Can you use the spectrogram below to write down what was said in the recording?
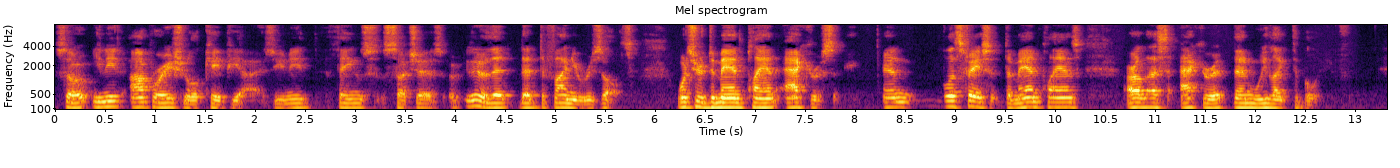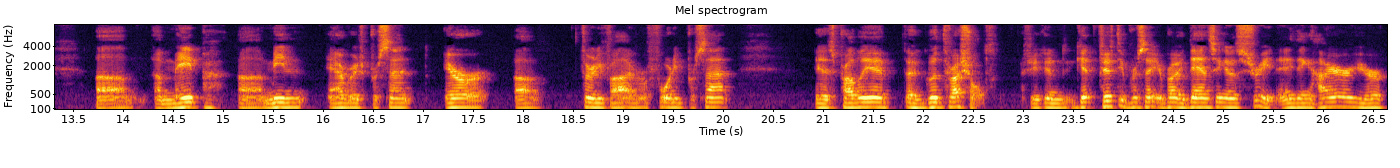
So you need operational KPIs. You need things such as you know that, that define your results. What's your demand plan accuracy? And let's face it, demand plans are less accurate than we like to believe. Um, a MAPE, uh, mean average percent error of 35 or 40 percent, is probably a, a good threshold if you can get 50%, you're probably dancing in the street. Anything higher, you're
